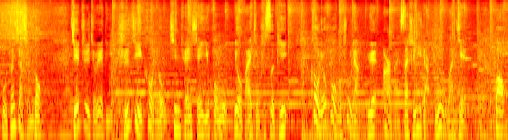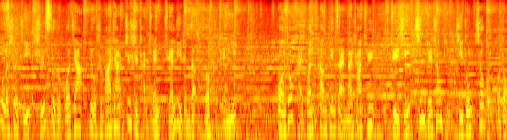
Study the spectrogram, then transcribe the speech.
护专项行动，截至九月底，实际扣留侵权嫌疑货物六百九十四批，扣留货物数量约二百三十一点五五万件，保护了涉及十四个国家六十八家知识产权权利人的合法权益。广州海关当天在南沙区举行侵权商品集中销毁活动，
